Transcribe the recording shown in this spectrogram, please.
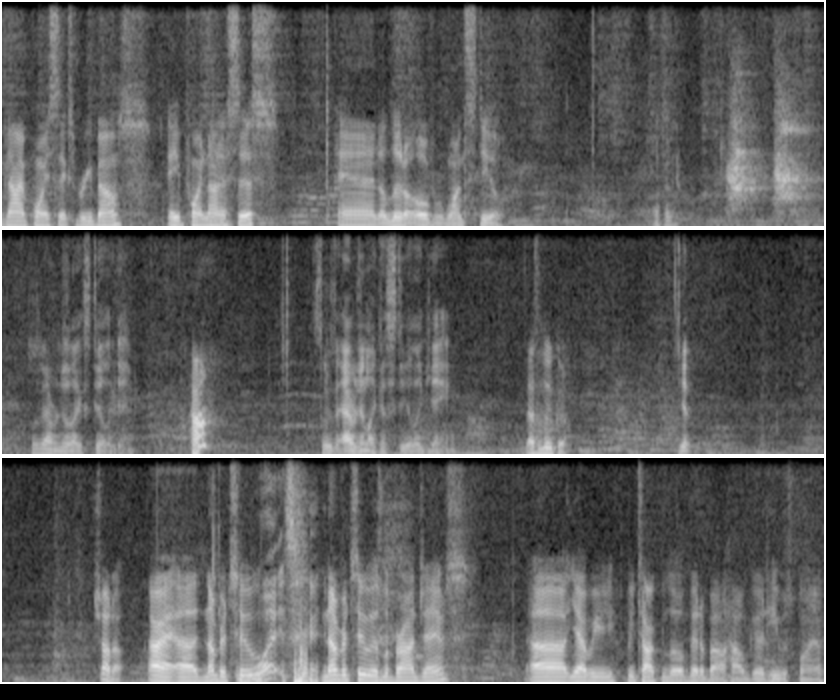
nine point six rebounds, eight point nine assists, and a little over one steal. Okay. So he's averaging like a steal a game. Huh? So he's averaging like a steal a game. That's Luka. Yep. Shut up. All right. Uh, number two. What? Number two is LeBron James. Uh, yeah, we we talked a little bit about how good he was playing.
